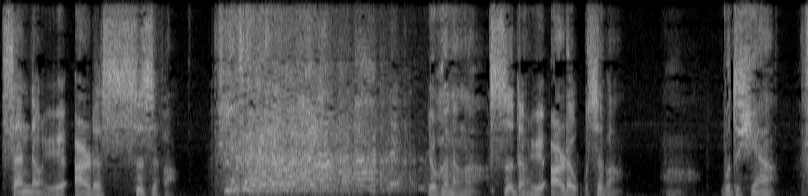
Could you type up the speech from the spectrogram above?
三等于二的四次方，有可能啊，四等于二的五次方啊！我的天啊！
